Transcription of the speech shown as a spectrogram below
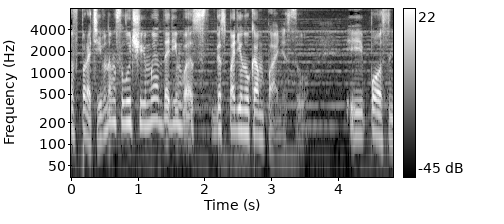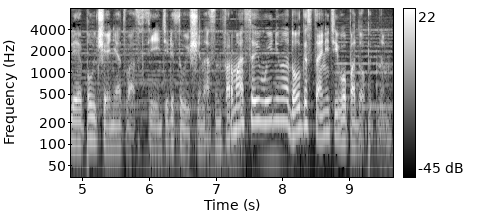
В противном случае мы отдадим вас господину Компанису, и после получения от вас всей интересующей нас информации вы ненадолго станете его подопытным.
